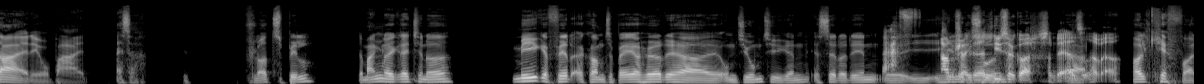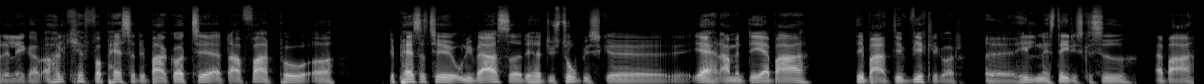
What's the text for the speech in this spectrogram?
Der er det jo bare et, altså, et flot spil. Der mangler ikke rigtig noget mega fedt at komme tilbage og høre det her øh, Umti Umti igen. Jeg sætter det ind Ja, øh, i, i hele Soundtracket er episoden. lige så godt, som det altid har været. Hold kæft, hvor er det lækkert. Og hold kæft, hvor passer det bare godt til, at der er fart på, og det passer til universet og det her dystopiske... Øh, ja, nej, men det er bare... Det er bare, det er virkelig godt. Øh, hele den æstetiske side er bare...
